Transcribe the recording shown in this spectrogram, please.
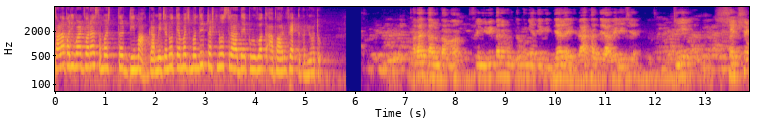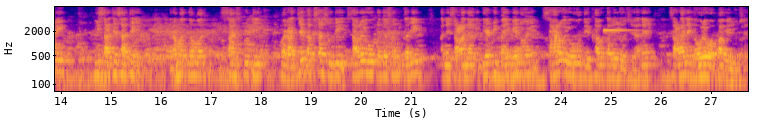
શાળા પરિવાર દ્વારા સમસ્ત ઢીમા ગ્રામ્યજનો તેમજ મંદિર ટ્રસ્ટનો શ્રદ્ધાપૂર્વક આભાર વ્યક્ત કર્યો હતો. થરાદ તાલુકામાં શ્રી વિવેકાનંદ ઉત્તર બુનિયાદી વિદ્યાલય રા ખાતે આવેલી છે, જે શૈક્ષણિકની સાથે સાથે રમતગમત, સાંસ્કૃતિક રાજ્ય કક્ષા સુધી સારો એવો પ્રદર્શન કરી અને શાળાના વિદ્યાર્થી ભાઈ બહેનોએ સારો એવો દેખાવ કરેલો છે અને શાળાને ગૌરવ અપાવેલું છે.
